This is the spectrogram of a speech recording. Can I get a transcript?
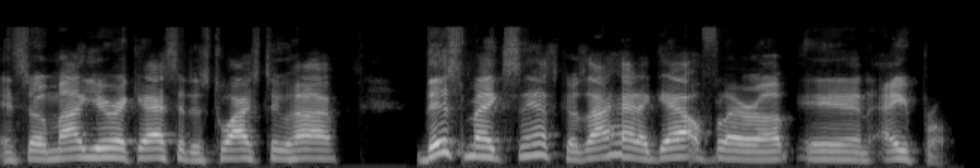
And so my uric acid is twice too high. This makes sense because I had a gout flare up in April uh,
